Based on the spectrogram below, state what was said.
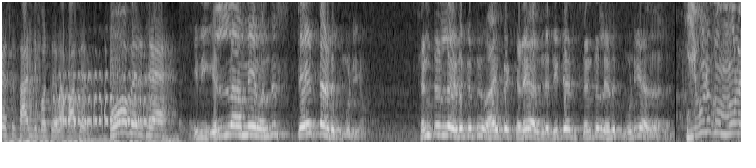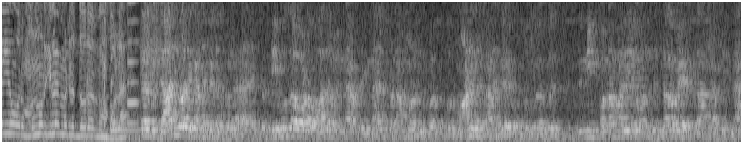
வச்சு சாஞ்சி படுத்து நான் பார்த்தேன் போ பெருசே. இது எல்லாமே வந்து ஸ்டேட்டா எடுக்க முடியும். சென்ட்ரல்ல எடுக்கிறதுக்கு வாய்ப்பே கிடையாது. இந்த டீடைல் சென்ட்ரல் எடுக்க முடியாது அதுல. இவனுக்கும் மூளையும் ஒரு முந்நூறு கிலோமீட்டர் தூரம் இருக்கும் போல. ஜாதிவாரி கணக்கெடுப்புல இப்ப திமுகவோட வாதம் என்ன அப்படின்னா இப்ப நம்மளும் இப்ப ஒரு மாநில கணக்கு நீங்க சொன்ன மாதிரியே வந்து சர்வே எடுத்தாங்க அப்படின்னா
